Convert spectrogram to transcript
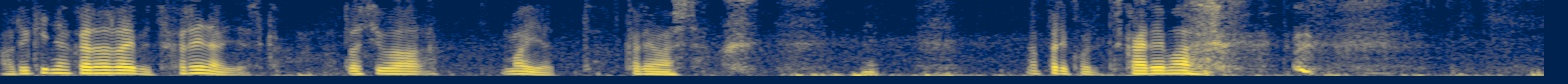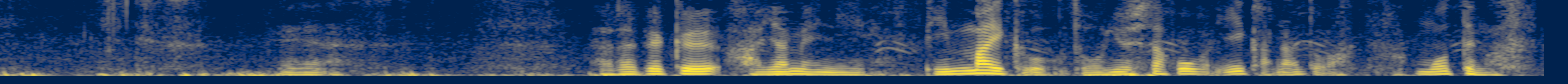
な。歩きながらライブ疲れないですか？私は前やった。疲れました、ね、やっぱりこれ疲れます、ね、なるべく早めにピンマイクを導入した方がいいかなとは思ってます。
